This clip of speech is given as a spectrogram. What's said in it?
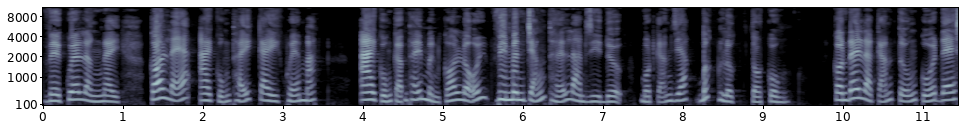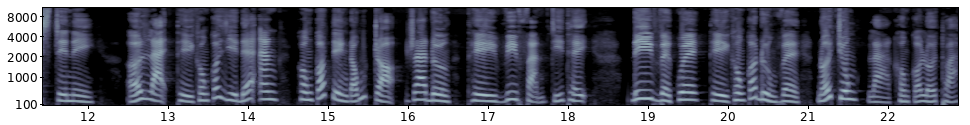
về quê lần này, có lẽ ai cũng thấy cay khóe mắt. Ai cũng cảm thấy mình có lỗi vì mình chẳng thể làm gì được, một cảm giác bất lực tột cùng. Còn đây là cảm tưởng của Destiny. Ở lại thì không có gì để ăn, không có tiền đóng trọ, ra đường thì vi phạm chỉ thị. Đi về quê thì không có đường về, nói chung là không có lối thoát.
